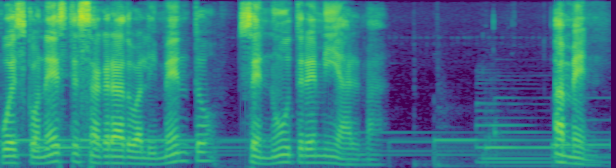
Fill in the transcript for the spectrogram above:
pues con este sagrado alimento se nutre mi alma. Amén.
